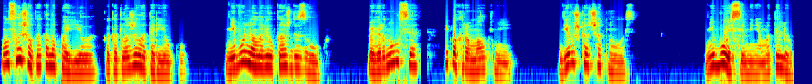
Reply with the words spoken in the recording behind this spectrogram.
Он слышал, как она поела, как отложила тарелку. Невольно ловил каждый звук. Повернулся и похромал к ней. Девушка отшатнулась. «Не бойся меня, мотылек».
